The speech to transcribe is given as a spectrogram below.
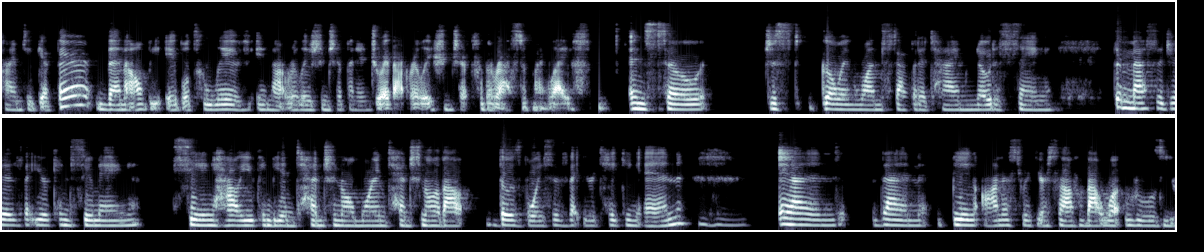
time to get there, then I'll be able to live in that relationship and enjoy that relationship for the rest of my life. And so just going one step at a time, noticing the messages that you're consuming, seeing how you can be intentional, more intentional about those voices that you're taking in. Mm-hmm. And then being honest with yourself about what rules you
